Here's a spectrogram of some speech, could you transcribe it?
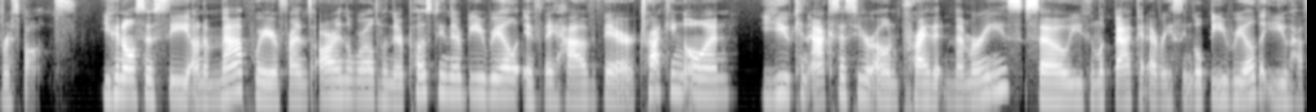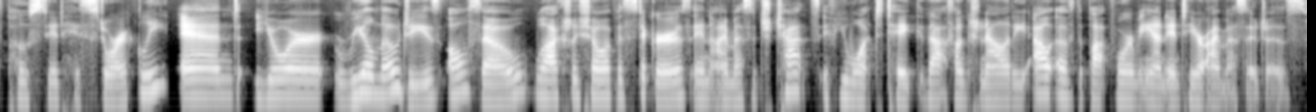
response. You can also see on a map where your friends are in the world when they're posting their BeReal if they have their tracking on. You can access your own private memories. So you can look back at every single BeReal that you have posted historically. And your real emojis also will actually show up as stickers in iMessage chats if you want to take that functionality out of the platform and into your iMessages.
